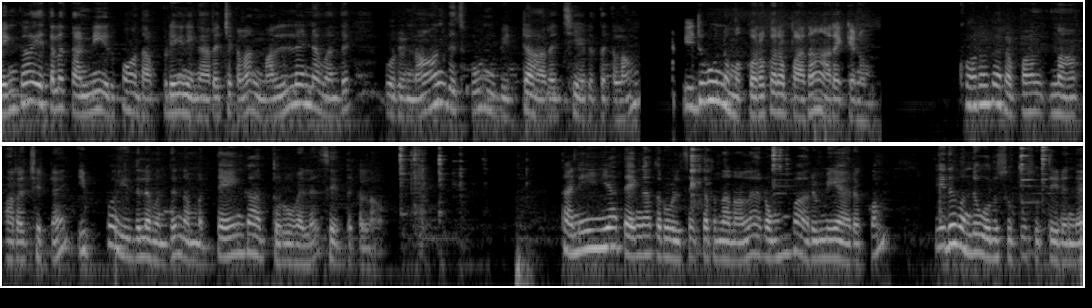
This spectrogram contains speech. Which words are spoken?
வெங்காயத்தில் தண்ணி இருக்கும் அதை அப்படியே நீங்கள் அரைச்சிக்கலாம். நல்லெண்ணெய் வந்து ஒரு நான்கு ஸ்பூன் விட்டு அரைச்சி எடுத்துக்கலாம். இதுவும் நம்ம கொரகொரப்பாக தான் அரைக்கணும். குறகுறப்பாக நான் அரைச்சிட்டேன். இப்போ இதில் வந்து நம்ம தேங்காய் துருவலை சேர்த்துக்கலாம். தனியாக தேங்காய் துருவல் சேர்க்கறதுனால ரொம்ப அருமையாக இருக்கும். இது வந்து ஒரு சுற்று சுற்றிடுங்க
